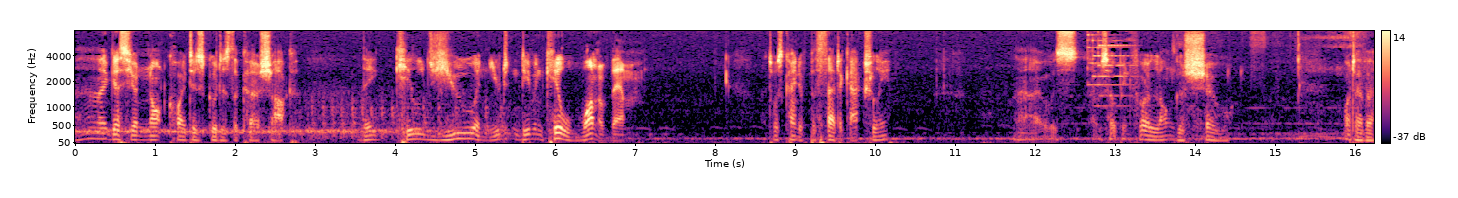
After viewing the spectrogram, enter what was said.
Uh, I guess you're not quite as good as the Kurshok. They killed you, and you didn't even kill one of them. That was kind of pathetic, actually. Uh, I was I was hoping for a longer show. Whatever.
